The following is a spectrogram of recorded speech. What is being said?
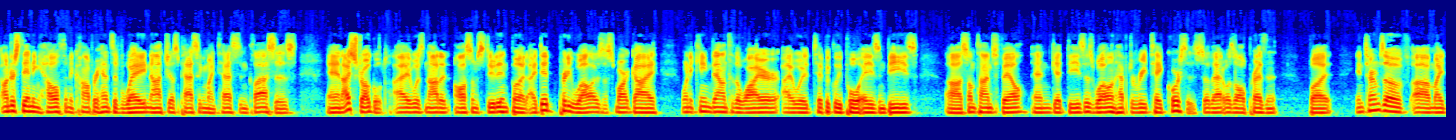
understanding health in a comprehensive way, not just passing my tests and classes. And I struggled. I was not an awesome student, but I did pretty well. I was a smart guy. When it came down to the wire, I would typically pull A's and B's, uh, sometimes fail and get D's as well, and have to retake courses. So that was all present. But in terms of uh, my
